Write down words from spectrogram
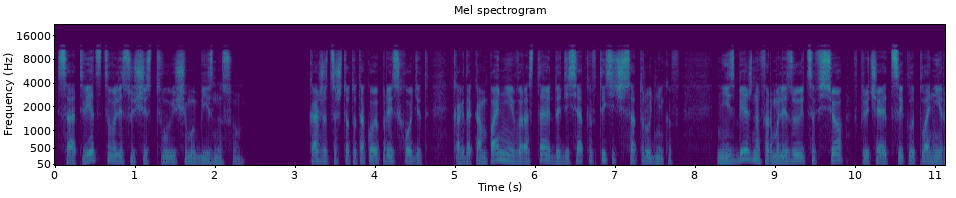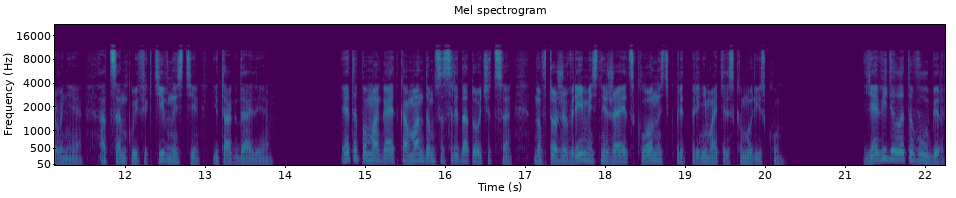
соответствовали существующему бизнесу. Кажется, что-то такое происходит, когда компании вырастают до десятков тысяч сотрудников. Неизбежно формализуется все, включая циклы планирования, оценку эффективности и так далее. Это помогает командам сосредоточиться, но в то же время снижает склонность к предпринимательскому риску. Я видел это в Uber.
